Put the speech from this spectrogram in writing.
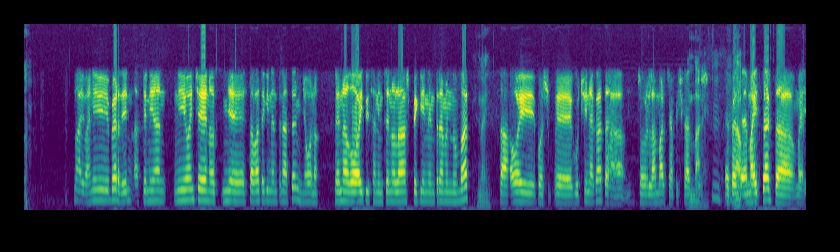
Bai, ba, ni berdin, azkenian, ni ointxe noz, ez da batekin entrenatzen, baina, bueno, lehenago haitu izan nintzen nola aspekin entrenamendun bat, bai, eta hoi, pues, e, gutxinaka, eta sobre la marcha pixkat. Vale. Ah. emaitzak, eta, bai,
